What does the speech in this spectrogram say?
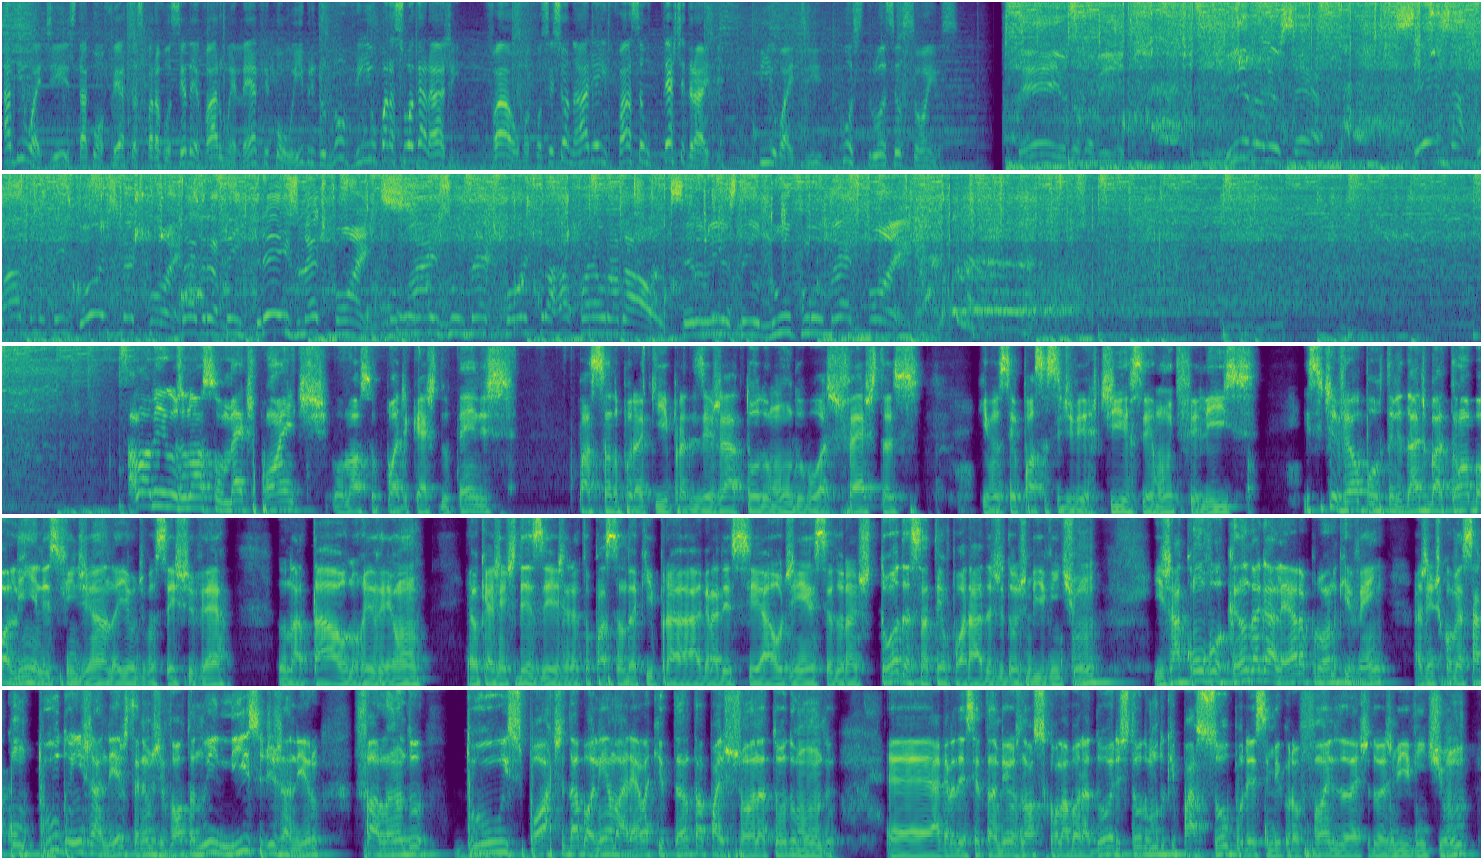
A BYD está com ofertas para você levar um elétrico ou híbrido novinho para sua garagem. Vá a uma concessionária e faça um test drive. BYD, construa seus sonhos. Tem o Djokovic. Vibra, Nilson. 6 a 4 ele tem dois match points. Pedra tem três match points. Mais um match point para Rafael Nadal. Serena Williams tem o duplo match point. Alô, amigos do nosso Match Point, o nosso podcast do tênis. Passando por aqui para desejar a todo mundo boas festas, que você possa se divertir, ser muito feliz. E se tiver a oportunidade, bater uma bolinha nesse fim de ano aí, onde você estiver, no Natal, no Réveillon, é o que a gente deseja, né? Estou passando aqui para agradecer a audiência durante toda essa temporada de 2021 e já convocando a galera para o ano que vem, a gente começar com tudo em janeiro. Estaremos de volta no início de janeiro, falando do esporte da bolinha amarela que tanto apaixona todo mundo. É, agradecer também os nossos colaboradores, todo mundo que passou por esse microfone durante 2021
